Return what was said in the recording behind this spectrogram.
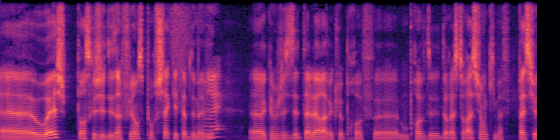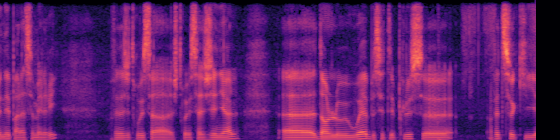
Ouais, je pense que j'ai eu des influences pour chaque étape de ma vie. Ouais. Euh, comme je le disais tout à l'heure avec le prof, euh, mon prof de, restauration qui m'a passionné par la sommellerie. En fait, j'ai trouvé ça, je trouvais ça génial. Euh, dans le web, c'était plus, en fait, ceux qui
